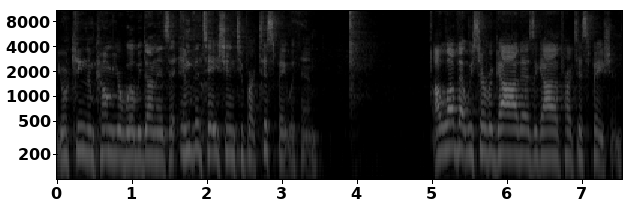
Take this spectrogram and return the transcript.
Your kingdom come, your will be done. It's an invitation to participate with Him. I love that we serve a God that is a God of participation,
